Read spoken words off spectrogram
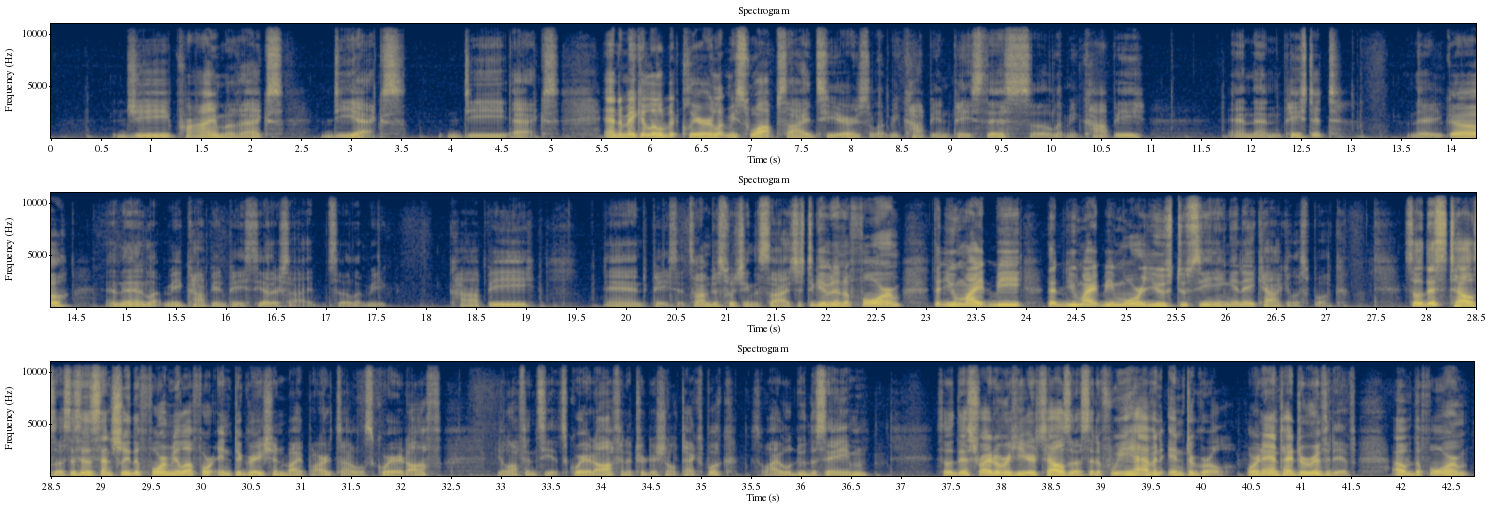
g prime of x dx, dx. And to make it a little bit clearer, let me swap sides here. So let me copy and paste this. So let me copy and then paste it. There you go. And then let me copy and paste the other side. So let me copy and paste it. So I'm just switching the sides just to give it in a form that you might be that you might be more used to seeing in a calculus book. So this tells us, this is essentially the formula for integration by parts. I will square it off. You'll often see it squared off in a traditional textbook. So I will do the same. So this right over here tells us that if we have an integral or an antiderivative of the form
